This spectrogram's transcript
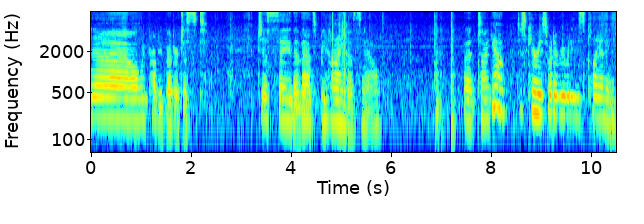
no, we probably better just just say that that's behind us now. But uh, yeah, just curious what everybody was planning.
